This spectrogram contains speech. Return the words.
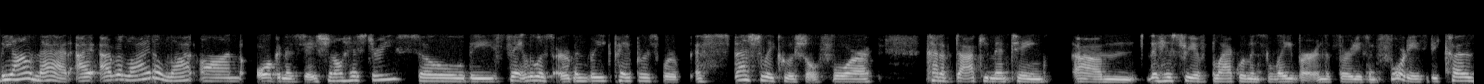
Beyond that, I, I, relied a lot on organizational history. So the St. Louis Urban League papers were especially crucial for kind of documenting um, the history of Black women's labor in the 30s and 40s because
